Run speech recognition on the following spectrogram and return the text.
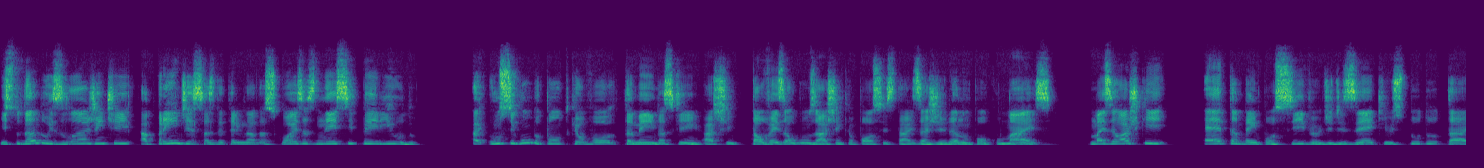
estudando o Islã, a gente aprende essas determinadas coisas nesse período. Um segundo ponto que eu vou também, das que acho, talvez alguns achem que eu posso estar exagerando um pouco mais, mas eu acho que é também possível de dizer que o estudo da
